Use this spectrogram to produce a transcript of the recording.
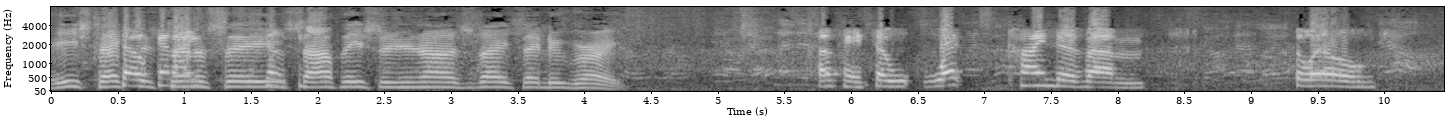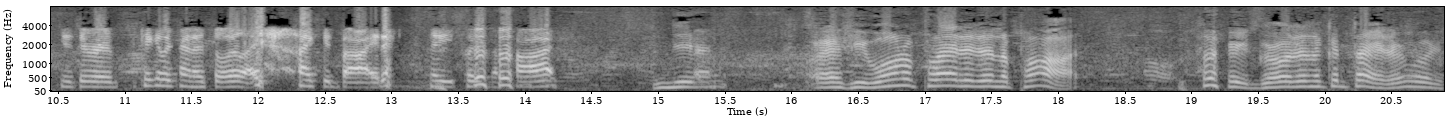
East Texas, I- Tennessee, so- southeastern United States, they do great. Okay. So what kind of um, soil? Is there a particular kind of soil I, I could buy to maybe put in a pot? Yeah. If you want to plant it in a pot, you grow it in a container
